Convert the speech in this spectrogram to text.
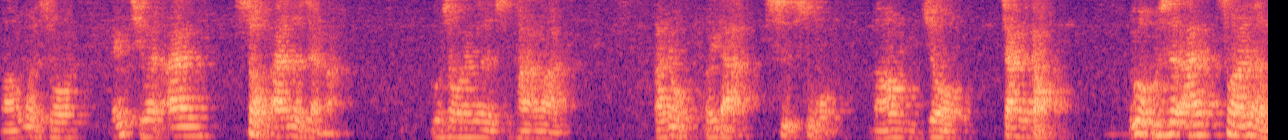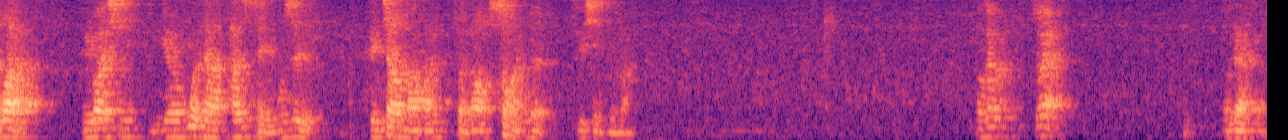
然后问说，哎，请问安宋安乐在吗？如果宋安乐是他的话，他就回答是是我，然后你就加个告。如果不是安宋安乐的话，没关系，你就问他他是谁，或是可以叫麻烦转到宋安乐这个先生吗？OK 吗？左右。Okay.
